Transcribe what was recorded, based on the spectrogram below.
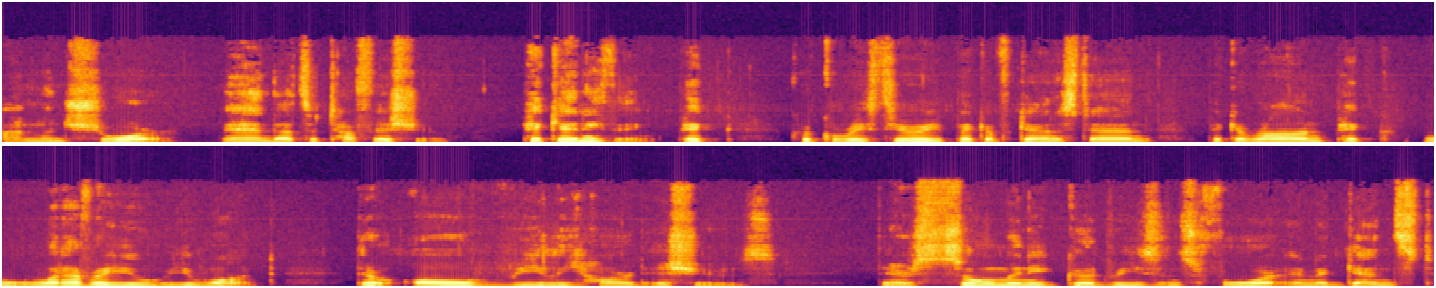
I'm unsure. Man, that's a tough issue. Pick anything. Pick critical race theory, pick Afghanistan, pick Iran, pick whatever you, you want. They're all really hard issues. There are so many good reasons for and against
